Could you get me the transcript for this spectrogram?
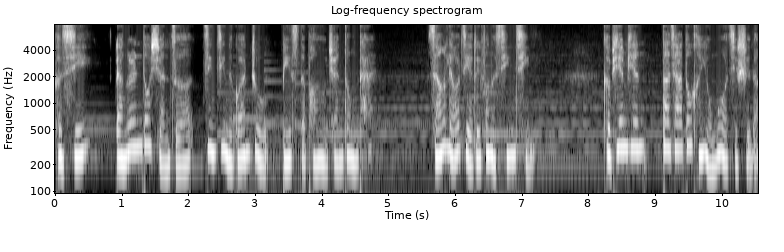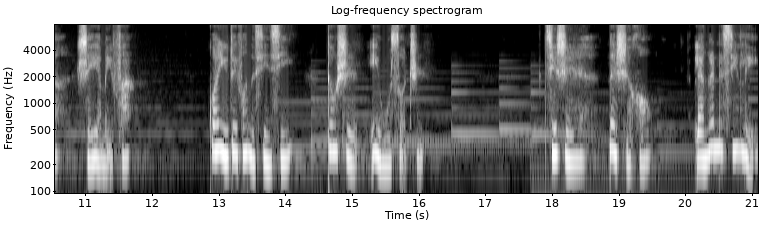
可惜，两个人都选择静静的关注彼此的朋友圈动态，想要了解对方的心情，可偏偏大家都很有默契似的，谁也没发。关于对方的信息，都是一无所知。其实那时候，两个人的心里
